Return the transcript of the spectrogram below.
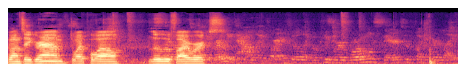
Devontae Graham, Dwight Powell, Lulu Fireworks. Early now, like where I feel like okay we're we're almost there to the point where like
